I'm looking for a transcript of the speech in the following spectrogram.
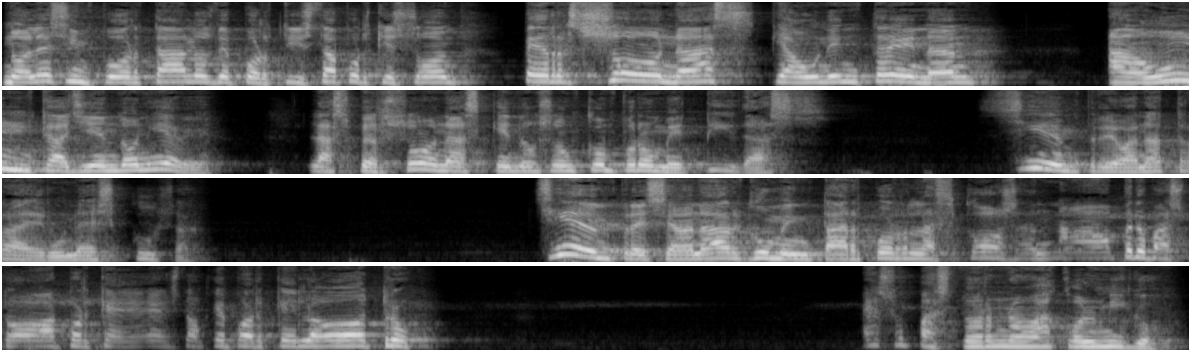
no les importa a los deportistas porque son personas que aún entrenan, aún cayendo nieve. Las personas que no son comprometidas siempre van a traer una excusa. Siempre se van a argumentar por las cosas. No, pero pastor, ¿por qué esto? ¿Qué por qué lo otro? Eso, pastor, no va conmigo.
